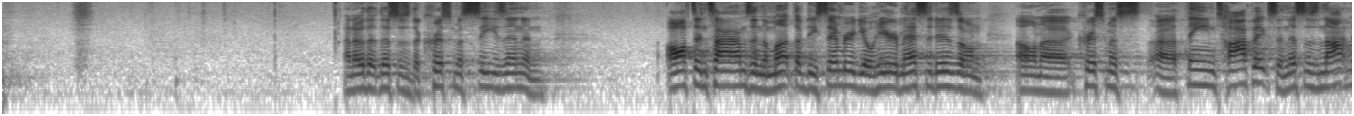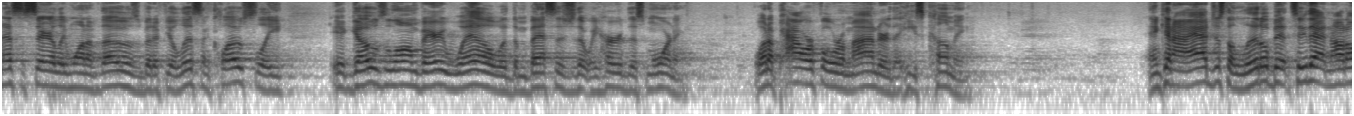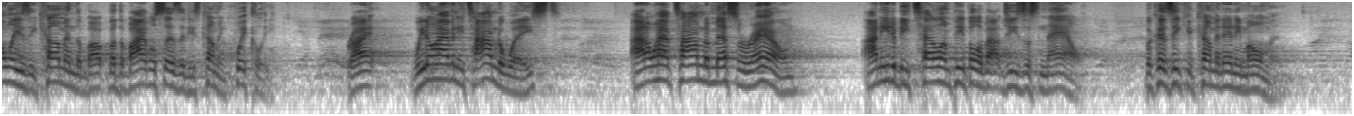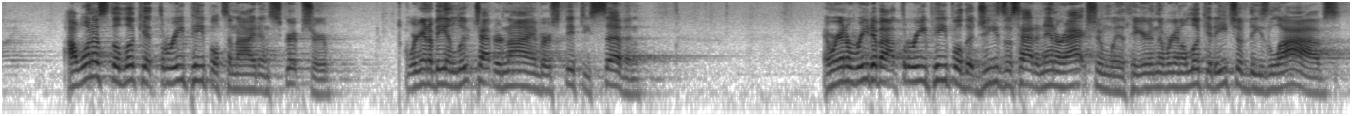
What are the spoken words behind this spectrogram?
I know that this is the Christmas season, and oftentimes in the month of December, you'll hear messages on, on uh, Christmas uh, themed topics, and this is not necessarily one of those, but if you'll listen closely, it goes along very well with the message that we heard this morning. What a powerful reminder that He's coming. And can I add just a little bit to that? Not only is He coming, but the Bible says that He's coming quickly, right? We don't have any time to waste. I don't have time to mess around. I need to be telling people about Jesus now because he could come at any moment. I want us to look at three people tonight in Scripture. We're going to be in Luke chapter 9, verse 57. And we're going to read about three people that Jesus had an interaction with here, and then we're going to look at each of these lives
